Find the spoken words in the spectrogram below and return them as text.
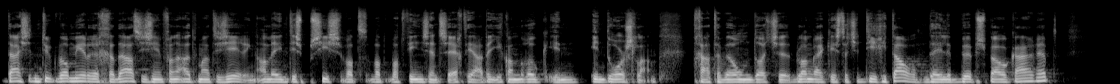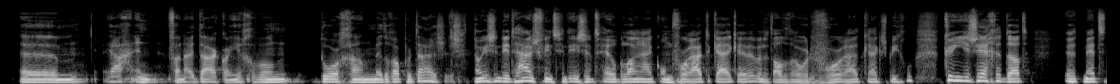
daar zit natuurlijk wel meerdere gradaties in van de automatisering. Alleen het is precies wat, wat, wat Vincent zegt. Ja, je kan er ook in, in doorslaan. Het gaat er wel om dat je, het belangrijk is dat je digitaal de hele bubs bij elkaar hebt. Um, ja, en vanuit daar kan je gewoon doorgaan met rapportages. Nou is in dit huis, Vincent, is het heel belangrijk om vooruit te kijken. We hebben het altijd over de vooruitkijkspiegel. Kun je zeggen dat het met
